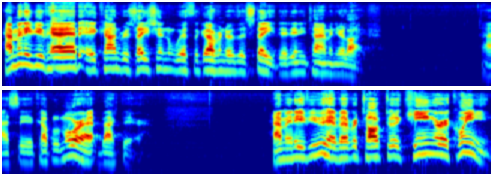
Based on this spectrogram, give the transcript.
How many of you have had a conversation with the governor of the state at any time in your life? I see a couple more back there. How many of you have ever talked to a king or a queen?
